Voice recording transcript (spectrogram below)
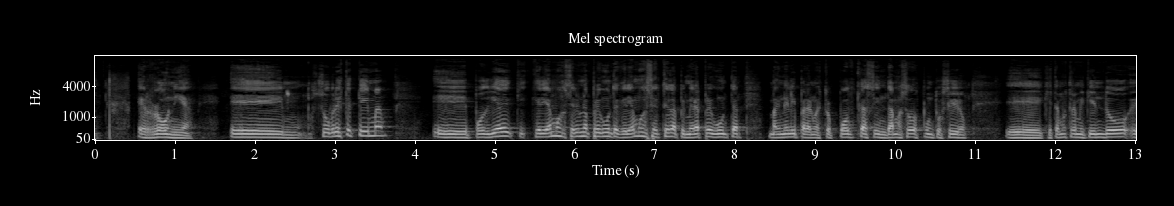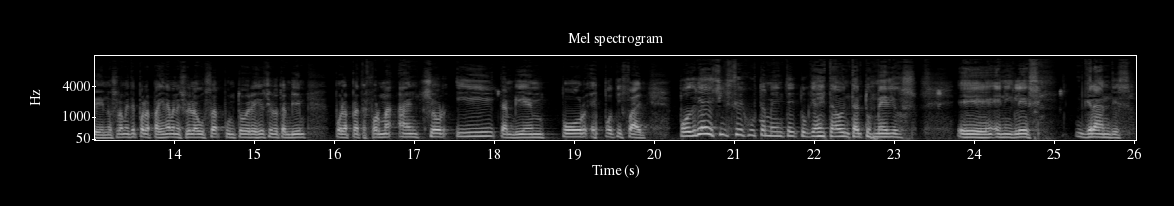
errónea. Eh, sobre este tema, eh, podría, queríamos hacer una pregunta, queríamos hacerte la primera pregunta, Magnelli, para nuestro podcast en Damaso 2.0, eh, que estamos transmitiendo no solamente por la página venezuelausa.org, sino también por la plataforma Anchor y también por Spotify. ¿Podría decirse justamente, tú que has estado en tantos medios en inglés grandes,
